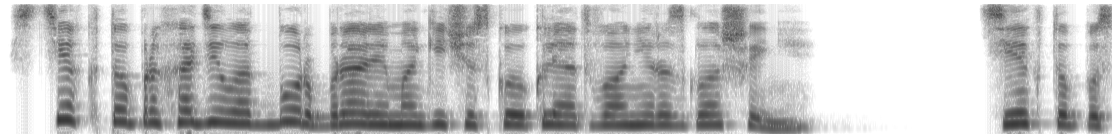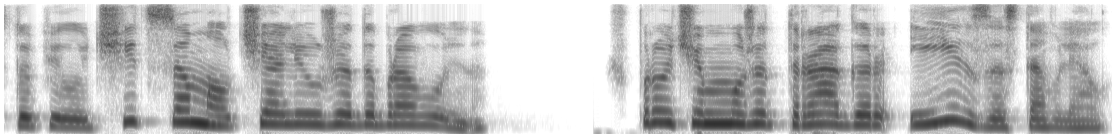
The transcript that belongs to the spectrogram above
С тех, кто проходил отбор, брали магическую клятву о неразглашении. Те, кто поступил учиться, молчали уже добровольно. Впрочем, может, Трагер и их заставлял.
